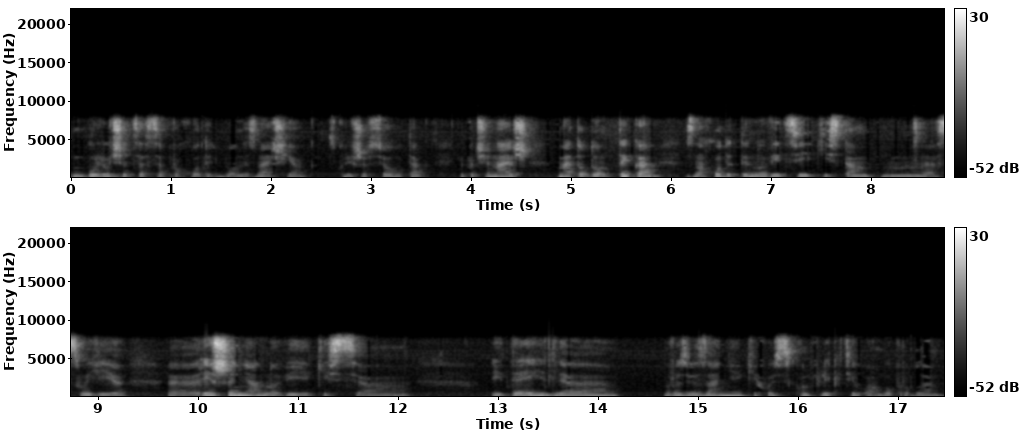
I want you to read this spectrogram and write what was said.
болюче це все проходить, бо не знаєш як. Скоріше всього, так? І починаєш методом тика знаходити нові ці якісь там свої е, рішення, нові якісь ідеї для розв'язання якихось конфліктів або проблем.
